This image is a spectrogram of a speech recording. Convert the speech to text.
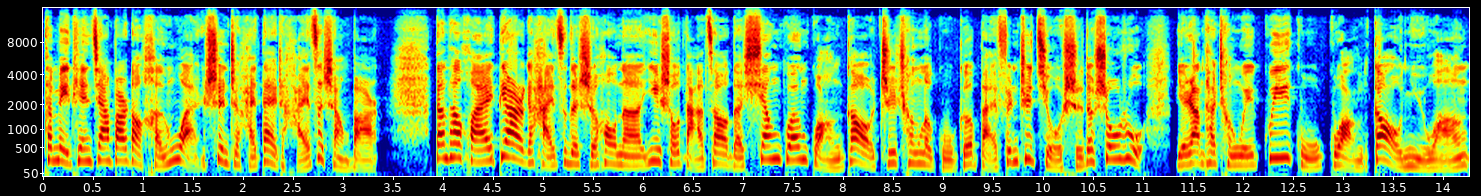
她每天加班到很晚，甚至还带着孩子上班。当她怀第二个孩子的时候呢，一手打造的相关广告支撑了谷歌百分之九十的收入，也让她成为硅谷广告女王。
